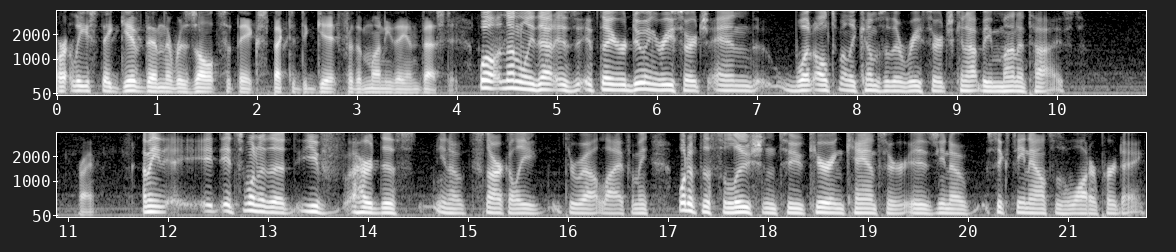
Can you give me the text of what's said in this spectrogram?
or at least they give them the results that they expected to get for the money they invested. Well, not only that is if they are doing research and what ultimately comes of their research cannot be monetized. Right. I mean, it, it's one of the you've heard this, you know, snarkily throughout life. I mean, what if the solution to curing cancer is, you know, 16 ounces of water per day?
